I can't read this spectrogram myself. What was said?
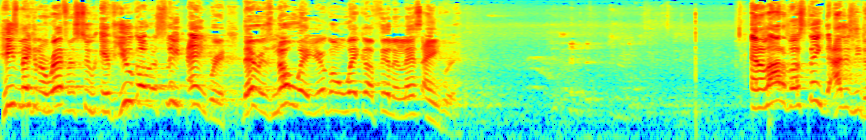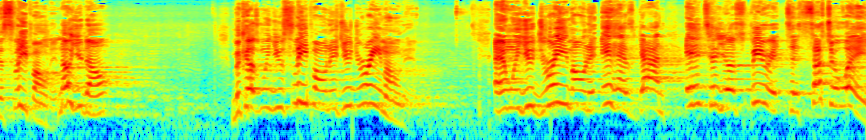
He's making a reference to if you go to sleep angry, there is no way you're going to wake up feeling less angry. And a lot of us think that I just need to sleep on it. No, you don't. Because when you sleep on it, you dream on it. And when you dream on it, it has gotten into your spirit to such a way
